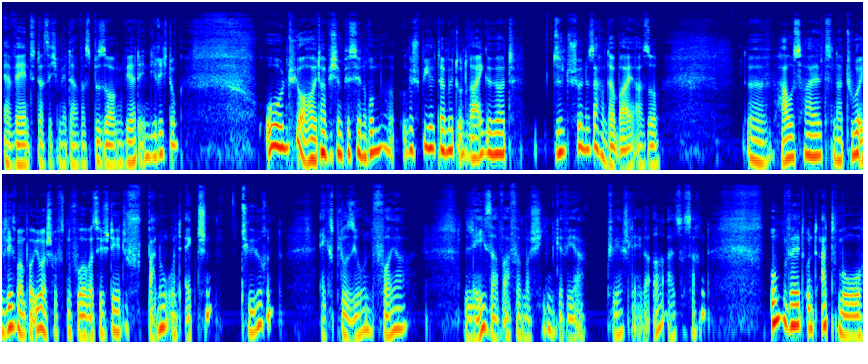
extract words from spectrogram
erwähnt, dass ich mir da was besorgen werde in die Richtung. Und ja, heute habe ich ein bisschen rumgespielt damit und reingehört sind schöne Sachen dabei. Also äh, Haushalt, Natur. Ich lese mal ein paar Überschriften vor, was hier steht. Spannung und Action, Türen, Explosion, Feuer, Laserwaffe, Maschinengewehr, Querschläger, oh, also Sachen. Umwelt und Atmo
